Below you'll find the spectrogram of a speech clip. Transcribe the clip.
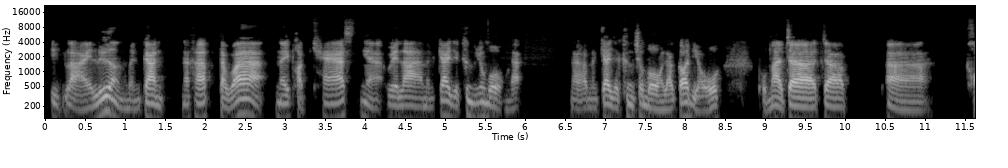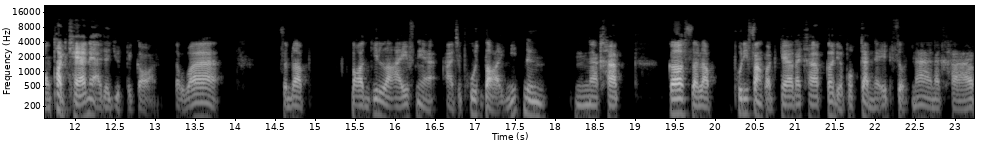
อีกหลายเรื่องเหมือนกันนะครับ แต่ว่าในพอดแคสต์เนี่ย เวลามันใกล้จะครึ่งชั่วโมงแล้วนะครับ มันใกล้จะครึ่งชั่วโมง แล้วก็เดี๋ยวผมอาจจะจะอของพอดแคสต์เนี่ยอาจจะหยุดไปก่อน แต่ว่าสำหรับ ตอนที่ไลฟ์เนี่ยอาจจะพูดต่ออีกนิดนึงนะครับ ก็สำหรับผู้ที่ฟังพอดแคสต์นะครับ ก็เดี๋ยวพบกันใน episode หน้านะครับ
